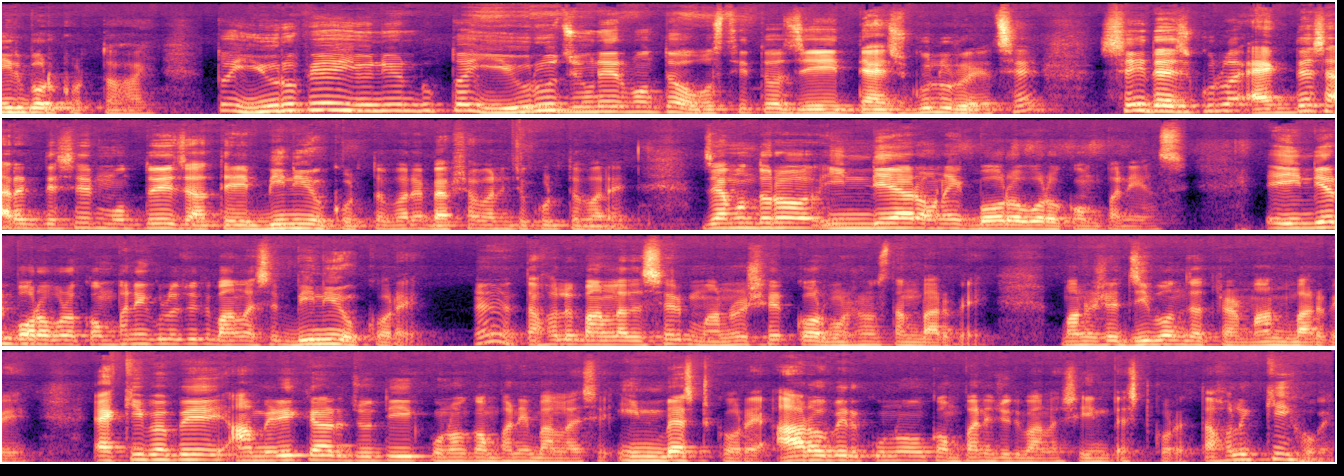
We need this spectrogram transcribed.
নির্ভর করতে হয়। তো ইউরোপীয় ইউনিয়নভুক্ত ইউরো জোনের মধ্যে অবস্থিত যে দেশগুলো রয়েছে, সেই দেশগুলো এক দেশ আরেক দেশের মধ্যে যাতে বিনিয়োগ করতে পারে, ব্যবসা বাণিজ্য করতে পারে। যেমন ধরো, ইন্ডিয়ার অনেক বড় বড় কোম্পানি আছে। এই ইন্ডিয়ার বড় বড় কোম্পানিগুলো যদি বাংলাদেশে বিনিয়োগ করে হ্যাঁ তাহলে বাংলাদেশের মানুষের কর্মসংস্থান বাড়বে, মানুষের জীবনযাত্রার মান বাড়বে। একইভাবে আমেরিকার যদি কোনো কোম্পানি বাংলাদেশে ইনভেস্ট করে, আরবের কোনো কোম্পানি যদি বাংলাদেশে ইনভেস্ট করে, তাহলে কি হবে?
